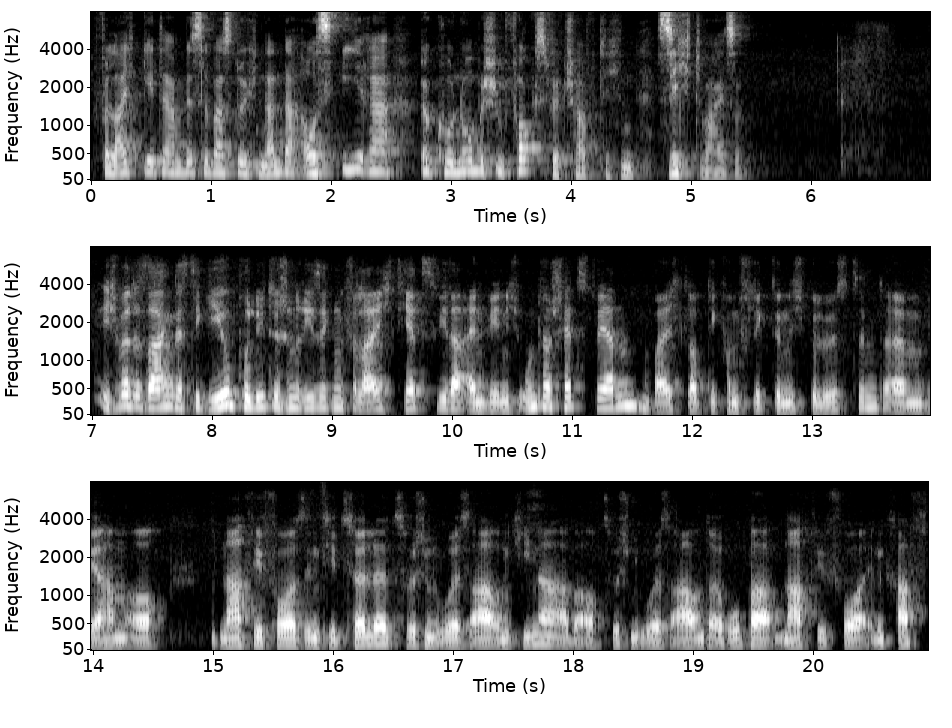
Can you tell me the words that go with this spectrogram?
vielleicht geht da ein bisschen was durcheinander aus Ihrer ökonomischen, volkswirtschaftlichen Sichtweise? Ich würde sagen, dass die geopolitischen Risiken vielleicht jetzt wieder ein wenig unterschätzt werden, weil ich glaube, die Konflikte nicht gelöst sind. Ähm, wir haben auch nach wie vor sind die Zölle zwischen USA und China, aber auch zwischen USA und Europa nach wie vor in Kraft.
